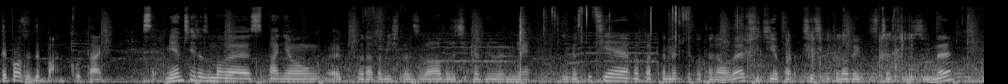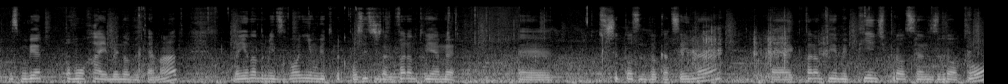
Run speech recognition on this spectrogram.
depozyt w banku, tak? Miałem dzisiaj rozmowę z panią, e, która do mnie się odezwała, bo zaciekawiły mnie inwestycje w apartamenty hotelowe. W sieci, w sieci hotelowej często jeździmy, więc mówię, powąchajmy nowy temat. No i ona do mnie dzwoni i mówi propozycji, że tam gwarantujemy e, 3% lokacyjne, e, gwarantujemy 5% zwrotu,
